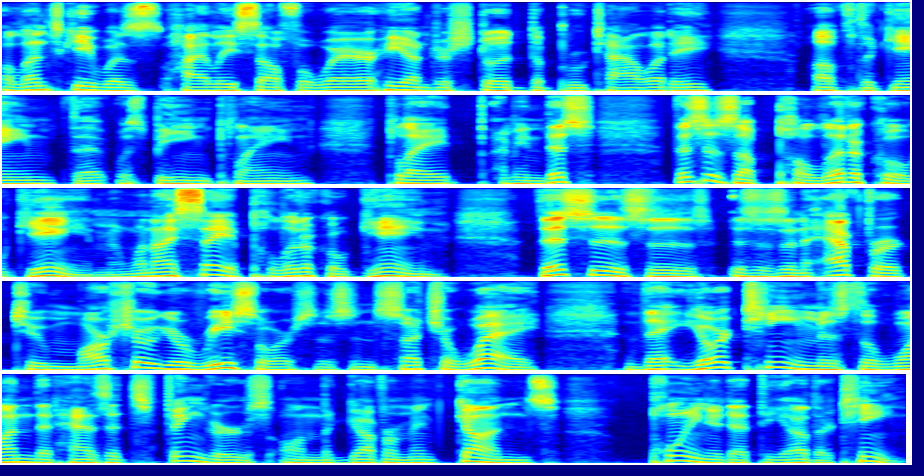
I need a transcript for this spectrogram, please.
Alinsky was highly self-aware. He understood the brutality of the game that was being playing played. I mean, this this is a political game, and when I say a political game, this is, is this is an effort to marshal your resources in such a way that your team is the one that has its fingers on the government guns pointed at the other team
